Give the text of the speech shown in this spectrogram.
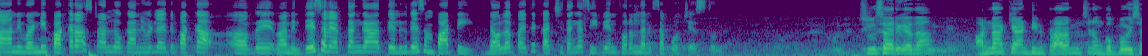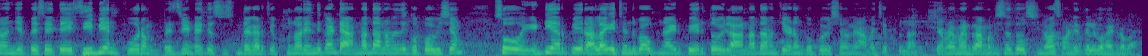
కానివ్వండి పక్క రాష్ట్రాల్లో కానివ్వండి లేకపోతే పక్క ఐ మీన్ దేశవ్యాప్తంగా తెలుగుదేశం పార్టీ డెవలప్ అయితే ఖచ్చితంగా సిబిఎన్ ఫోరం దానికి సపోర్ట్ చేస్తుంది. చూశారు కదా? అన్నా క్యాంటీన్ ప్రారంభించడం గొప్ప విషయం అని చెప్పేసి అయితే సిబిఎన్ ఫోరం ప్రెసిడెంట్ అయితే సుస్మిత గారు చెప్తున్నారు. ఎందుకంటే అన్నదానం అనేది గొప్ప విషయం. సో ఎన్టీఆర్ పేరు అలాగే చంద్రబాబు నాయుడు పేరుతో ఇలా అన్నదానం చేయడం గొప్ప విషయం అని ఆమె చెప్తున్నారు. కెమెరామెన్ రామకృష్ణతో శ్రీనివాస్ వండి తెలుగు హైదరాబాద్.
